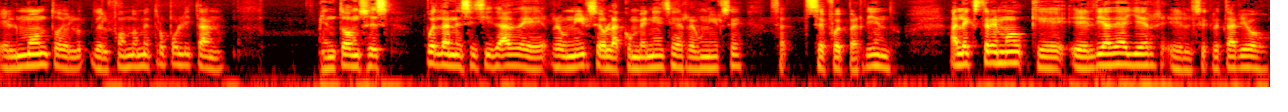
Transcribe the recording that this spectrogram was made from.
el monto del, del fondo metropolitano, entonces pues la necesidad de reunirse o la conveniencia de reunirse se, fue perdiendo. Al extremo que el día de ayer el secretario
